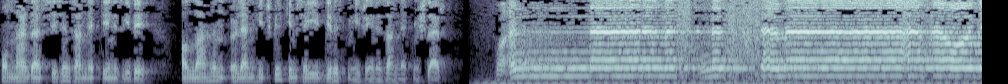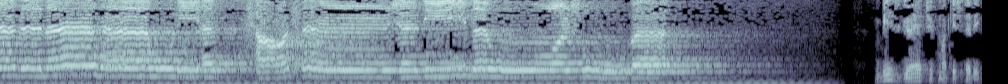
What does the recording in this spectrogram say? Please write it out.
Onlar da sizin zannettiğiniz gibi, Allah'ın ölen hiçbir kimseyi diriltmeyeceğini zannetmişler. وَأَنَّا لَمَسْنَا السَّمَاءَ فَوَجَدْنَاهَا مُلِئَتْ حَرَسًا شَدِيدًا وَشُهُبًا Biz göğe çıkmak istedik.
